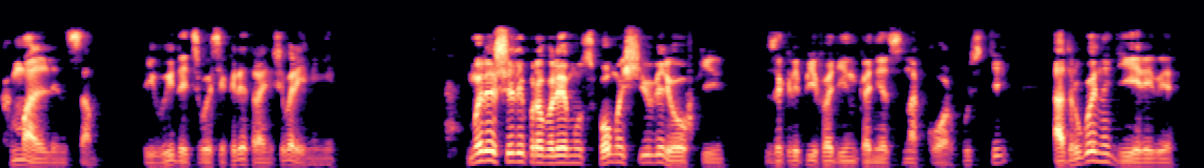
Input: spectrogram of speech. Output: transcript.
к Маллинсам и выдать свой секрет раньше времени. — мы решили проблему с помощью веревки, закрепив один конец на корпусе, а другой на дереве.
